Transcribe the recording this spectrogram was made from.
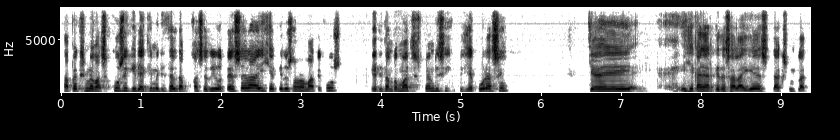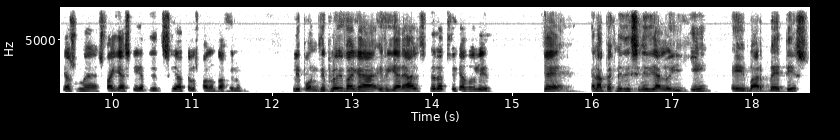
θα παίξει με βασικούς η Κυριακή με τη Θέλτα που χάσε 2-4. Είχε αρκετούς ονοματικού γιατί ήταν το μάτι της Πέμπτης, υπήρχε κούραση και είχε κάνει αρκετές αλλαγές. Εντάξει, μην πλατιάζουμε, σφαγιάσει και για τη διαιτησία, τέλος πάντων το αφήνουμε. Λοιπόν, διπλό η, Βαγια, η Villarreal στη Θέλτα της Βικαδολίδη. Και ένα παιχνίδι στην ίδια λογική, Eibar Betis.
